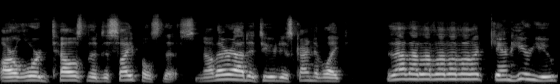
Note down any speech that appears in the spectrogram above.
our Lord tells the disciples this. Now, their attitude is kind of like, la la la la la la, can't hear you.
